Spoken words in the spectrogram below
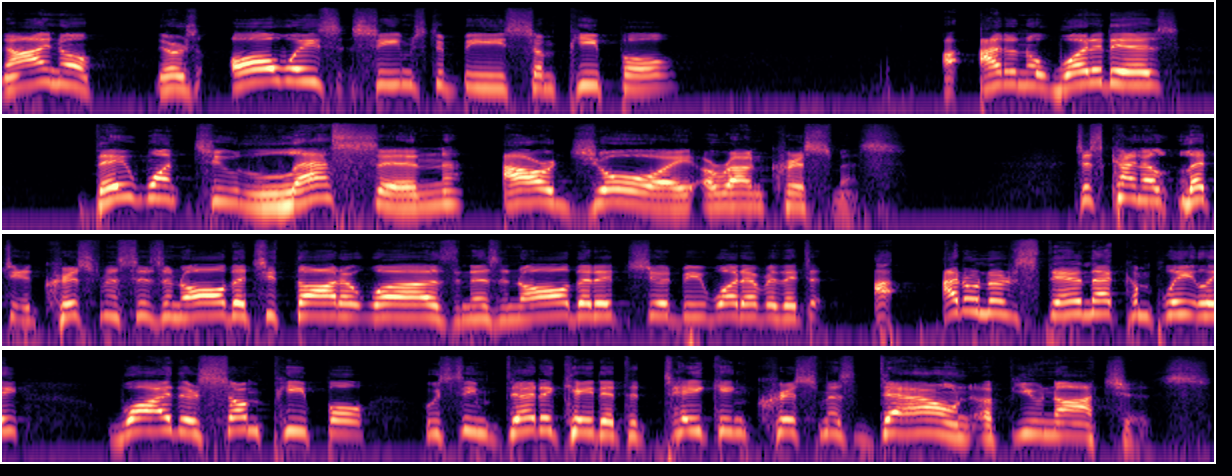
Now, I know there's always seems to be some people, I, I don't know what it is, they want to lessen our joy around Christmas just kind of let you, Christmas isn't all that you thought it was and isn't all that it should be, whatever. They just, I, I don't understand that completely. Why there's some people who seem dedicated to taking Christmas down a few notches.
